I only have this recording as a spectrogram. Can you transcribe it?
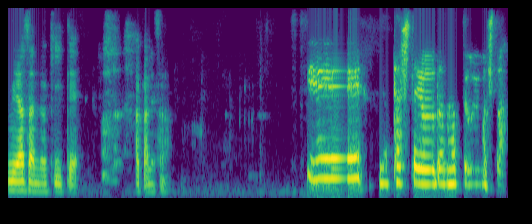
皆さんの聞いて、あかねさん。えー、足したようだなって思いました。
